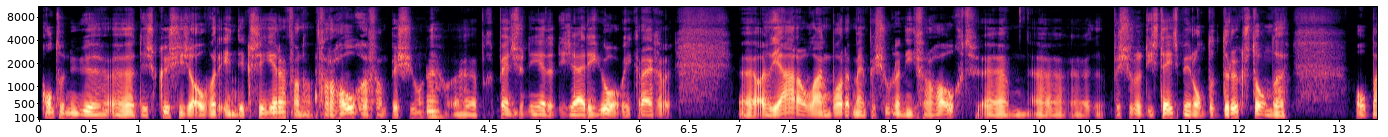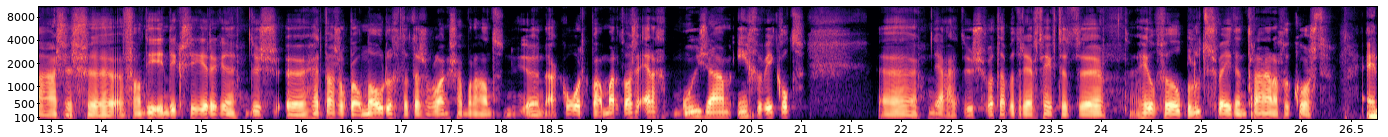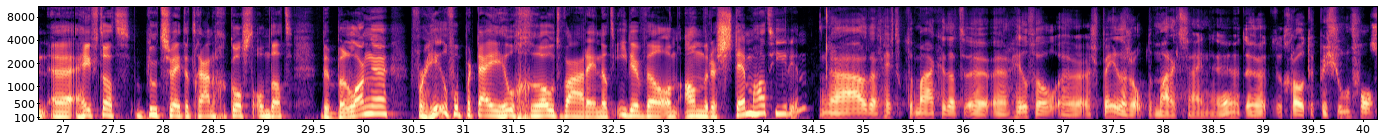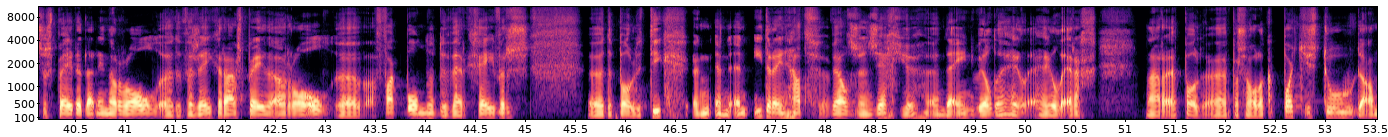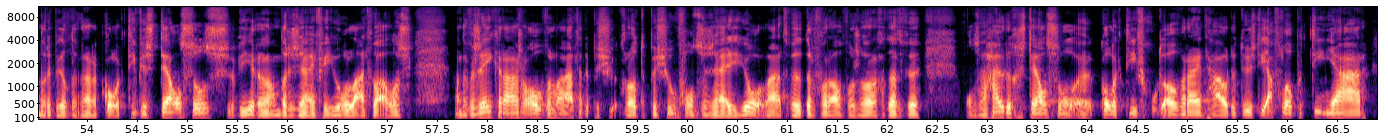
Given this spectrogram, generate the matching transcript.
Continue uh, discussies over indexeren, van het verhogen van pensioenen. gepensioneerden die zeiden, joh, ik krijg er al jarenlang worden mijn pensioenen niet verhoogd. Uh, pensioenen die steeds meer onder druk stonden op basis van die indexeringen. Dus het was ook wel nodig dat er zo langzamerhand nu een akkoord kwam. Maar het was erg moeizaam, ingewikkeld. Uh, ja, dus wat dat betreft heeft het uh, heel veel bloed, zweet en tranen gekost. En uh, heeft dat bloed, zweet en tranen gekost omdat de belangen voor heel veel partijen heel groot waren en dat ieder wel een andere stem had hierin? Nou, dat heeft ook te maken dat er heel veel spelers op de markt zijn. Hè? De, de, grote pensioenfondsen spelen daarin een rol, de verzekeraars spelen een rol, vakbonden, de werkgevers. De politiek. En, en, en iedereen had wel zijn zegje. En de een wilde heel, heel erg naar eh, eh, persoonlijke potjes toe. De andere wilde naar collectieve stelsels. Weer een andere zei van joh, laten we alles aan de verzekeraars overlaten. De grote pensioenfondsen zeiden joh, laten we er vooral voor zorgen dat we onze huidige stelsel collectief goed overeind houden. Dus die afgelopen tien jaar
